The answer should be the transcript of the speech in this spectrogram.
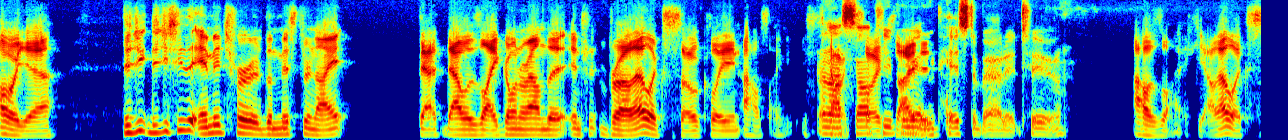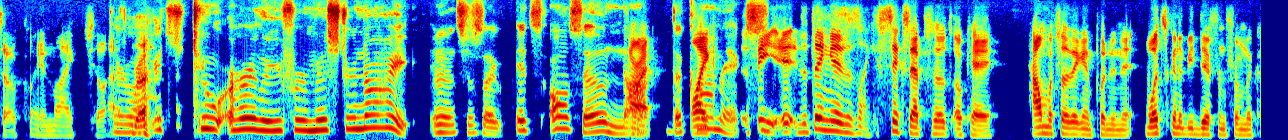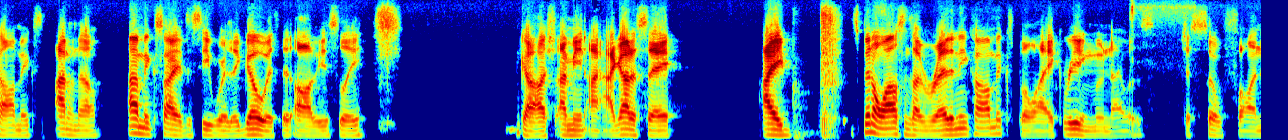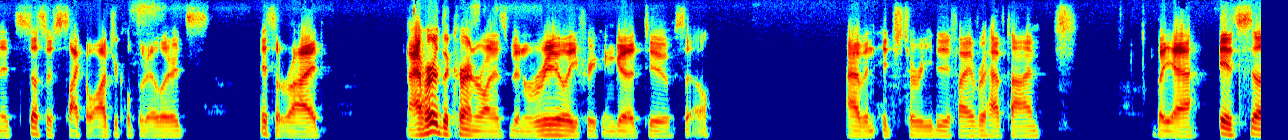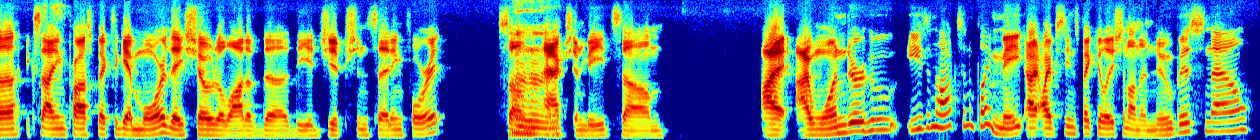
Oh yeah. Did you did you see the image for the Mr. Knight? That that was like going around the internet, bro. That looks so clean. I was like, And I saw so people excited. getting pissed about it too. I was like, yeah, that looks so clean. Like, chill out, They're bro. like, it's too early for Mr. Knight. And it's just like, it's also not right, the like, comics. See, it, the thing is, it's like six episodes. Okay, how much are they gonna put in it? What's gonna be different from the comics? I don't know. I'm excited to see where they go with it. Obviously, gosh, I mean, I, I gotta say, I it's been a while since I've read any comics, but like reading Moon Knight was just so fun. It's such a psychological thriller. It's it's a ride. I heard the current run has been really freaking good too. So I have an itch to read it if I ever have time. But yeah, it's uh exciting prospect to get more. They showed a lot of the the Egyptian setting for it. Some Mhm. action beats. Um I I wonder who Ethan Hawke's gonna play. Mate, I, I've seen speculation on Anubis now,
